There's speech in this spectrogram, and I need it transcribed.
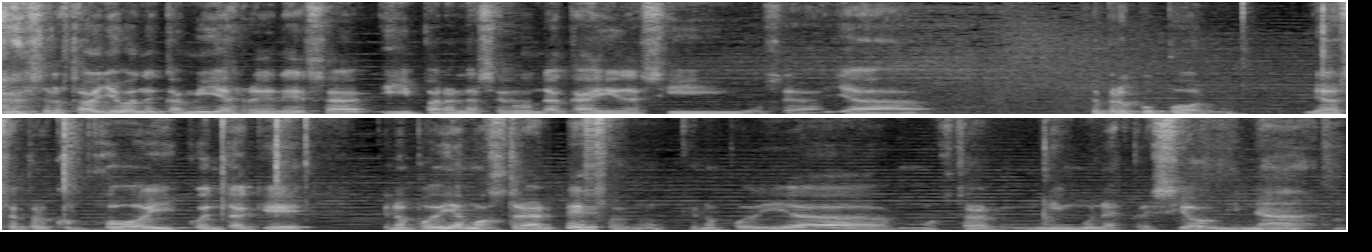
se lo estaba llevando en camillas, regresa y para la segunda caída sí, o sea, ya se preocupó, ¿no? Ya se preocupó y cuenta que, no podía mostrar eso. Que no podía mostrar ninguna expresión ni nada, ¿no?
